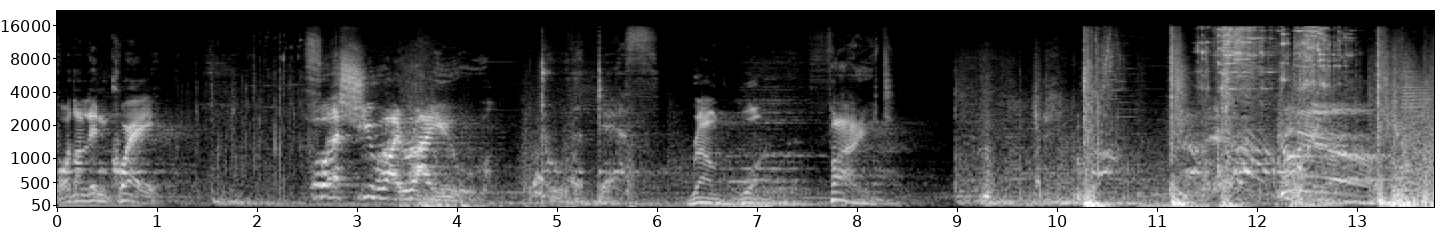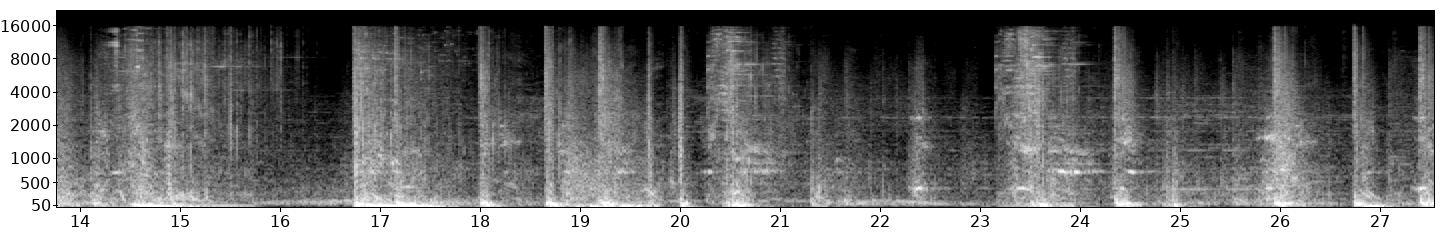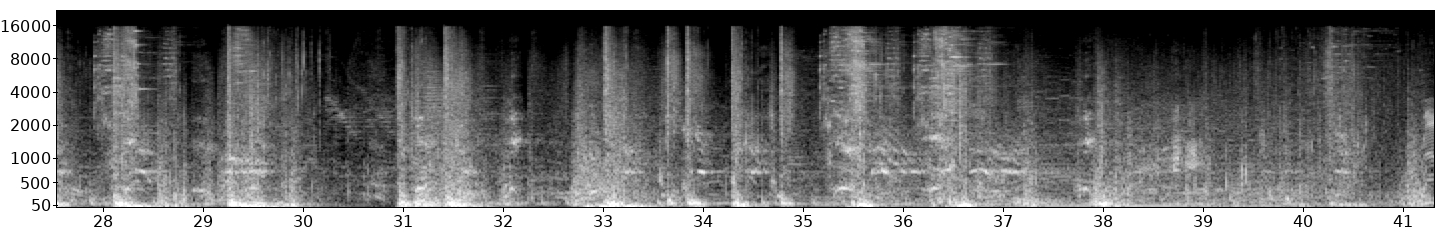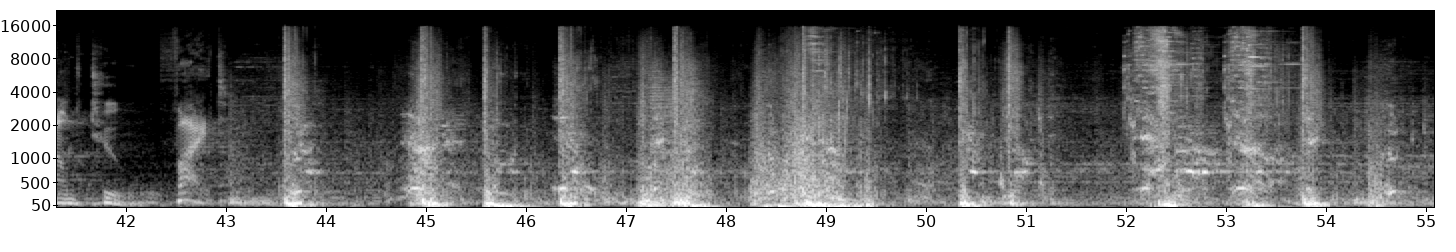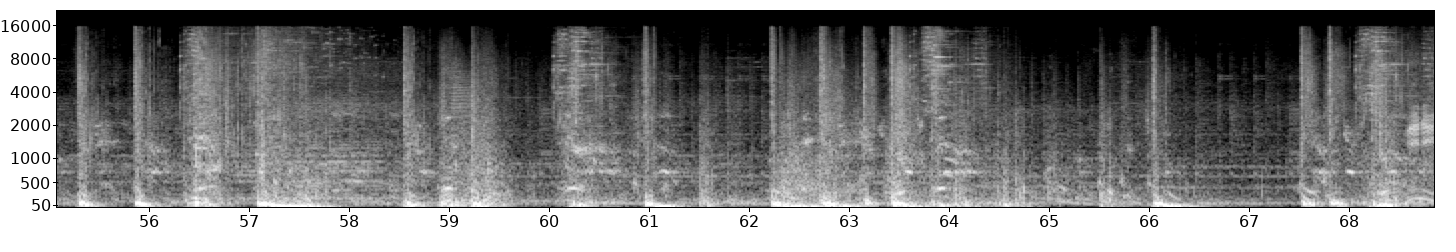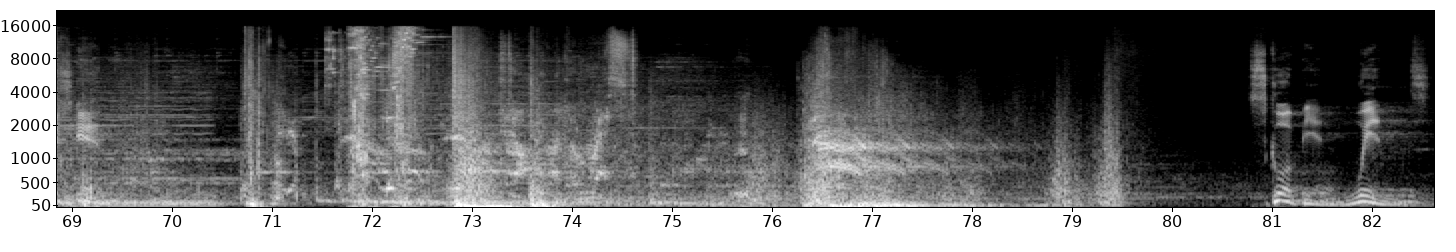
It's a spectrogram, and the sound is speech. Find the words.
For the Lin Kuei. For the Shirai Ryu. To the death. Round one. Fight! Two. Fight! Finish him! Scorpion wins.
